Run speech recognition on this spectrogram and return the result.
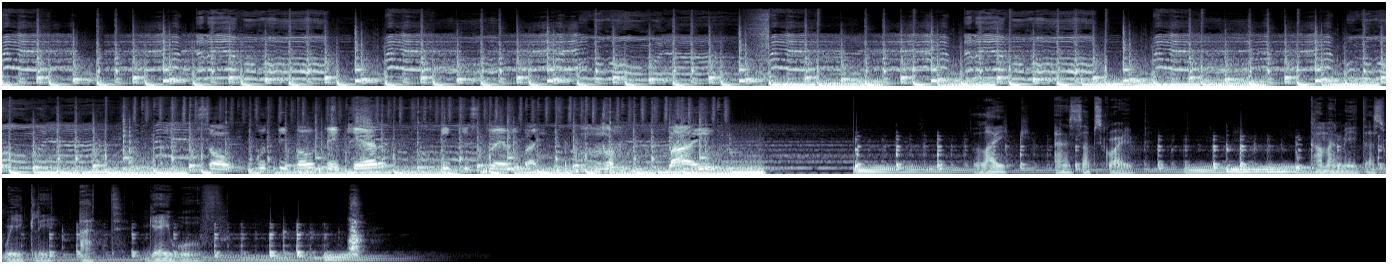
So, good people, take care. Big kiss to everybody. Bye. Like and subscribe. Come and meet us weekly at GayWoof.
